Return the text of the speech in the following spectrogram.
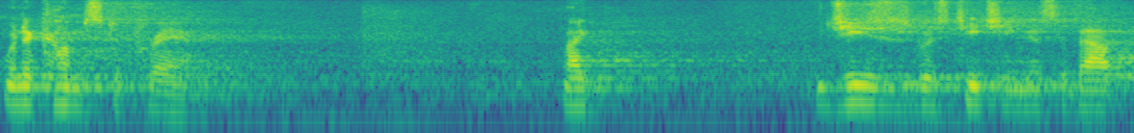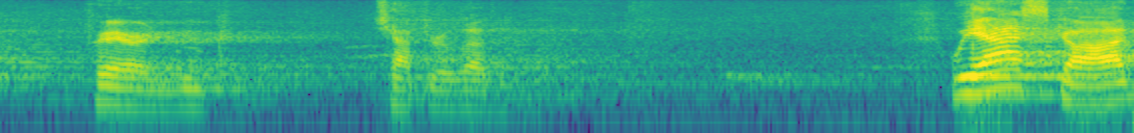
when it comes to prayer. Like Jesus was teaching us about prayer in Luke chapter 11. We ask God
